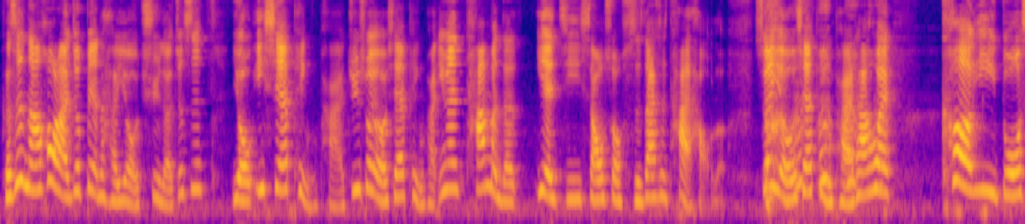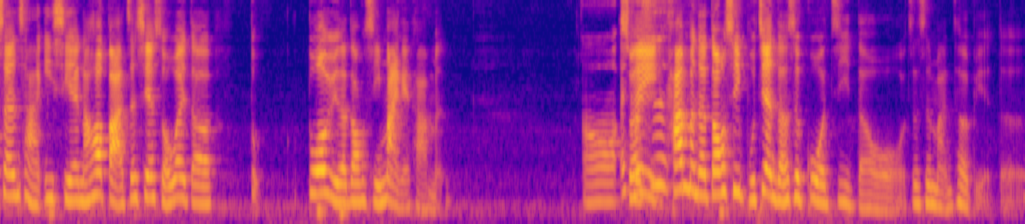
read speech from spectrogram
可是呢，后来就变得很有趣了。就是有一些品牌，据说有一些品牌，因为他们的业绩销售实在是太好了，所以有一些品牌他会刻意多生产一些，然后把这些所谓的多多余的东西卖给他们。哦，所以他们的东西不见得是过季的哦，这是蛮特别的。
